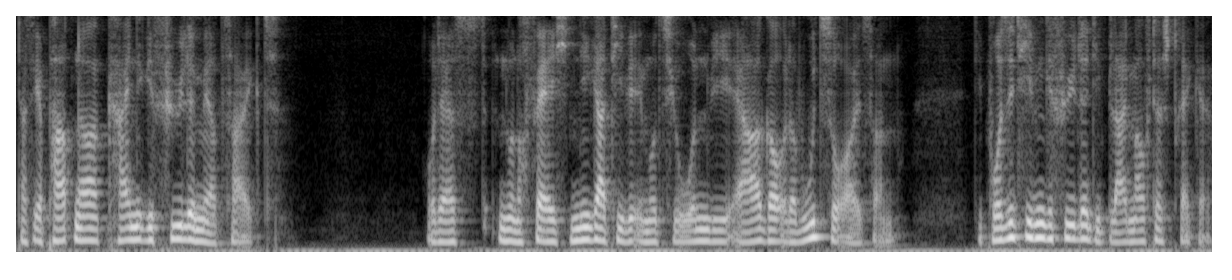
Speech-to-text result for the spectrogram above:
dass ihr Partner keine Gefühle mehr zeigt. Oder er ist nur noch fähig, negative Emotionen wie Ärger oder Wut zu äußern. Die positiven Gefühle, die bleiben auf der Strecke.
